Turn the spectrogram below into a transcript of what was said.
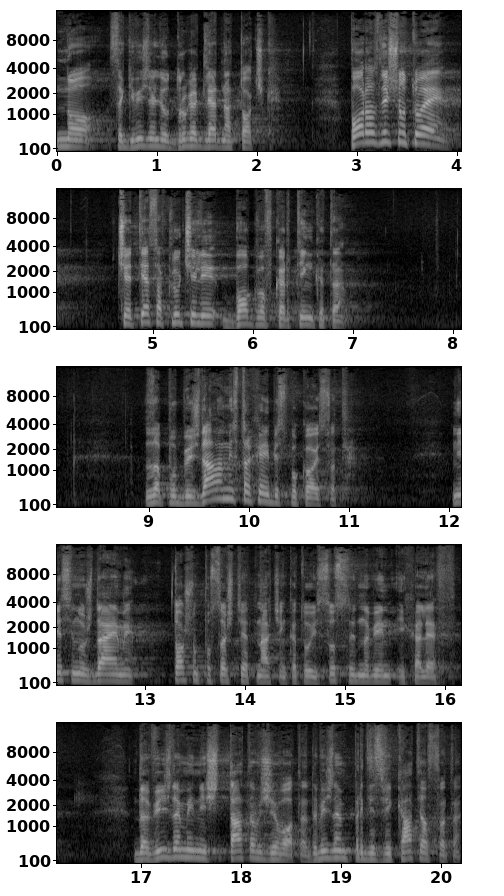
но са ги виждали от друга гледна точка. По-различното е, че те са включили Бог в картинката. За да побеждаваме страха и безпокойствата, ние се нуждаеме точно по същият начин, като Исус Навин и Халев. Да виждаме нещата в живота, да виждаме предизвикателствата,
